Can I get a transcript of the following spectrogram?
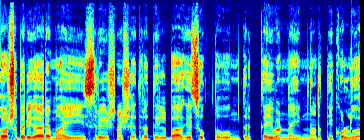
ദോഷപരിഹാരമായി ശ്രീകൃഷ്ണ ക്ഷേത്രത്തിൽ ഭാഗ്യസൂക്തവും തൃക്കൈവണ്ണയും നടത്തിക്കൊള്ളുക.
